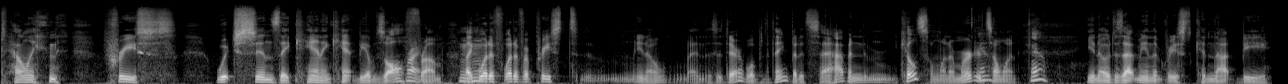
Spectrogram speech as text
telling priests which sins they can and can't be absolved right. from? Mm-hmm. Like, what if what if a priest, you know, and this is terrible to think, but it's happened, killed someone or murdered yeah. someone? Yeah. You know, does that mean the priest cannot be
